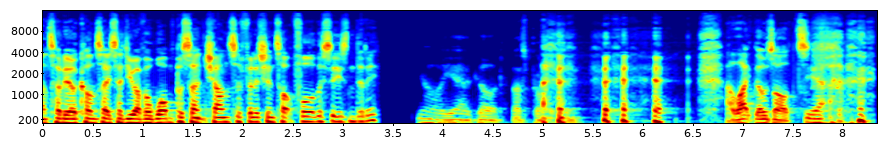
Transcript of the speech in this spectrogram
Antonio Conte said you have a 1% chance of finishing top four this season, did he? oh yeah, God, that's promising. I like those odds. Yeah.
